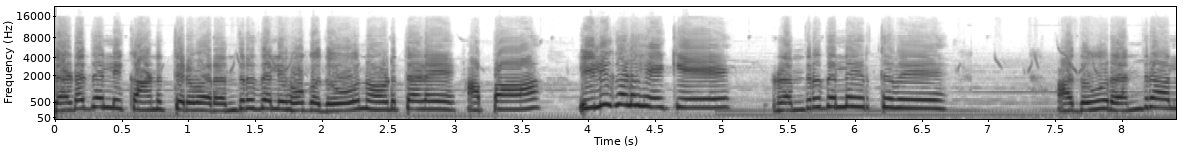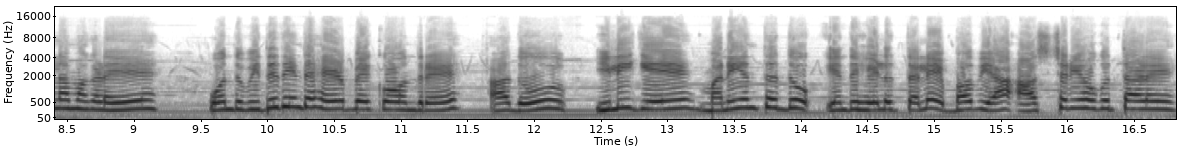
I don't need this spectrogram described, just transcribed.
ದಡದಲ್ಲಿ ಕಾಣುತ್ತಿರುವ ರಂಧ್ರದಲ್ಲಿ ಹೋಗೋದು ನೋಡ್ತಾಳೆ ಅಪ್ಪ ಇಲಿಗಳು ಹೇಗೆ ರಂಧ್ರದಲ್ಲೇ ಇರ್ತವೆ? ಅದು ರಂಧ್ರ ಅಲ್ಲ ಮಗಳೇ, ಒಂದು ವಿಧದಿಂದ ಹೇಳಬೇಕು ಅಂದ್ರೆ ಅದು ಇಲಿಗೆ ಮನೆಯಂಥದ್ದು ಎಂದು ಹೇಳುತ್ತಲೇ ಭವ್ಯ ಆಶ್ಚರ್ಯ ಹೋಗುತ್ತಾಳೆ.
